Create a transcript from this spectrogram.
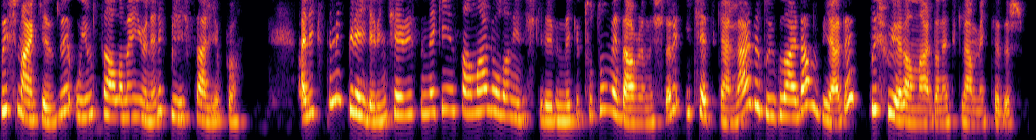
Dış merkezli uyum sağlamaya yönelik bilişsel yapı. Alexistemik bireylerin çevresindeki insanlarla olan ilişkilerindeki tutum ve davranışları iç etkenler ve duygulardan ziyade dış uyaranlardan etkilenmektedir.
